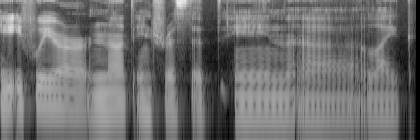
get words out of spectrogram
if we are not interested in like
